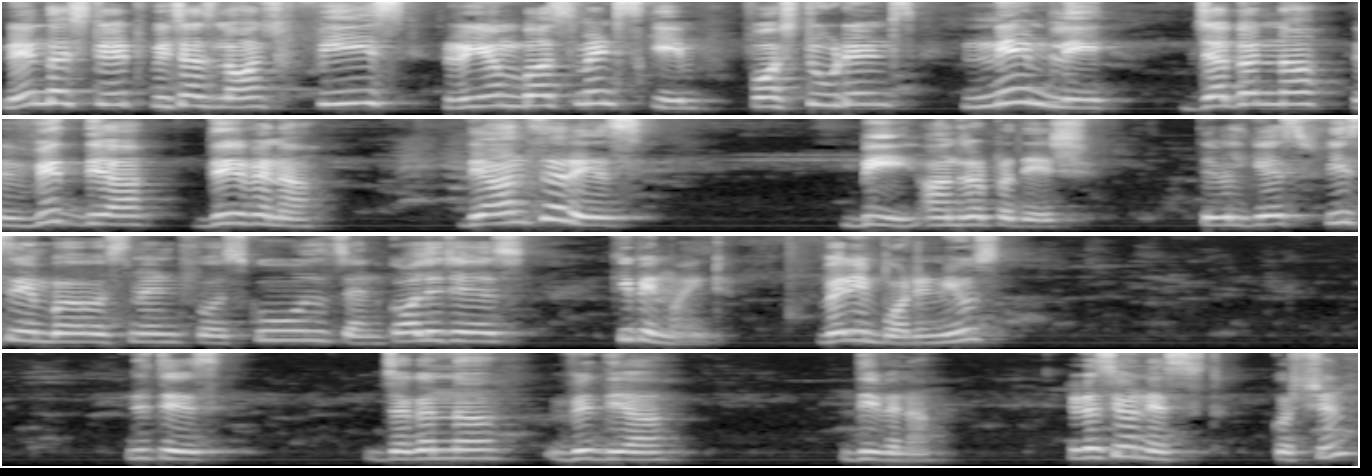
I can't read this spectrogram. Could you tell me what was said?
Name the state which has launched fees reimbursement scheme for students, namely Jagannath Vidya Deevena. The answer is B. Andhra Pradesh. They will get fees reimbursement for schools and colleges. Keep in mind. Very important news. This is Jagannath Vidya Deevena. Let us see our next question.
